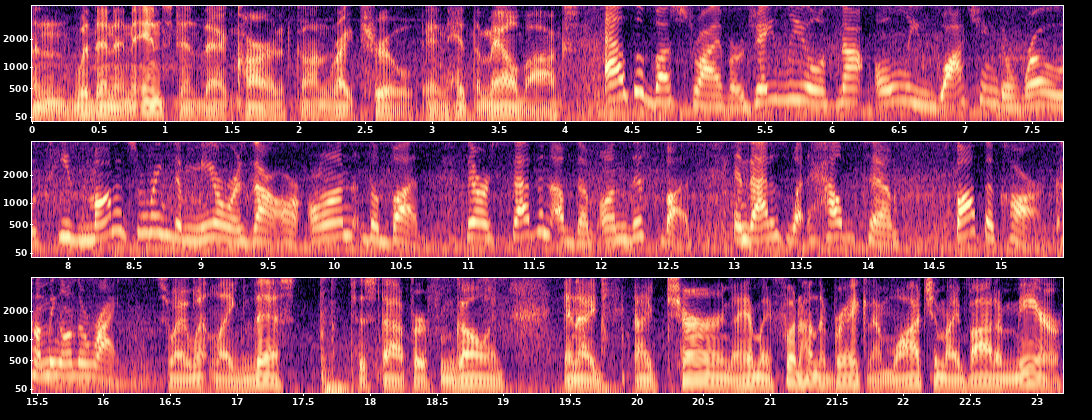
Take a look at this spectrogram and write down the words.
And within an instant, that car had gone right through and hit the mailbox. As a bus driver, Jay Leo is not only watching the roads, he's monitoring the mirrors that are on the bus. There are seven of them on this bus, and that is what helped him spot the car coming on the right. So I went like this to stop her from going. And I, I turned, I had my foot on the brake, and I'm watching my bottom mirror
